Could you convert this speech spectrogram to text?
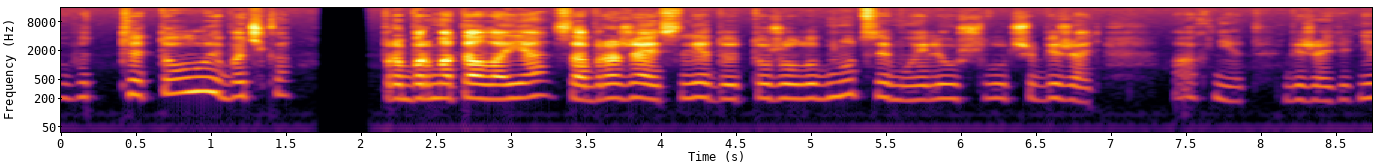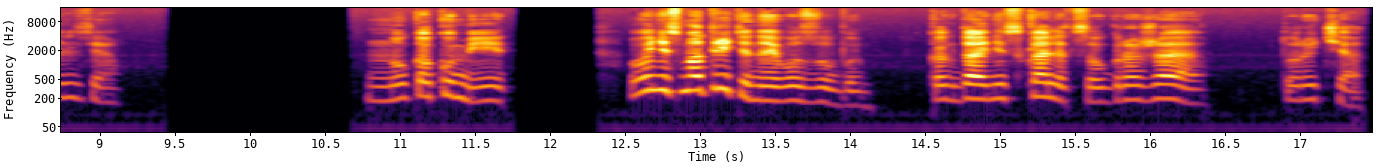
Вот это улыбочка! Пробормотала я, соображая, следует тоже улыбнуться ему или уж лучше бежать. Ах нет, бежать ведь нельзя. Ну, как умеет. Вы не смотрите на его зубы. Когда они скалятся, угрожая, то рычат.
